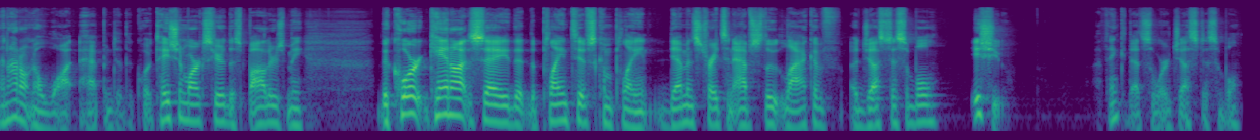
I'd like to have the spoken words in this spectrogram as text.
and I don't know what happened to the quotation marks here, this bothers me. The court cannot say that the plaintiff's complaint demonstrates an absolute lack of a justiciable issue. I think that's the word justiciable.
